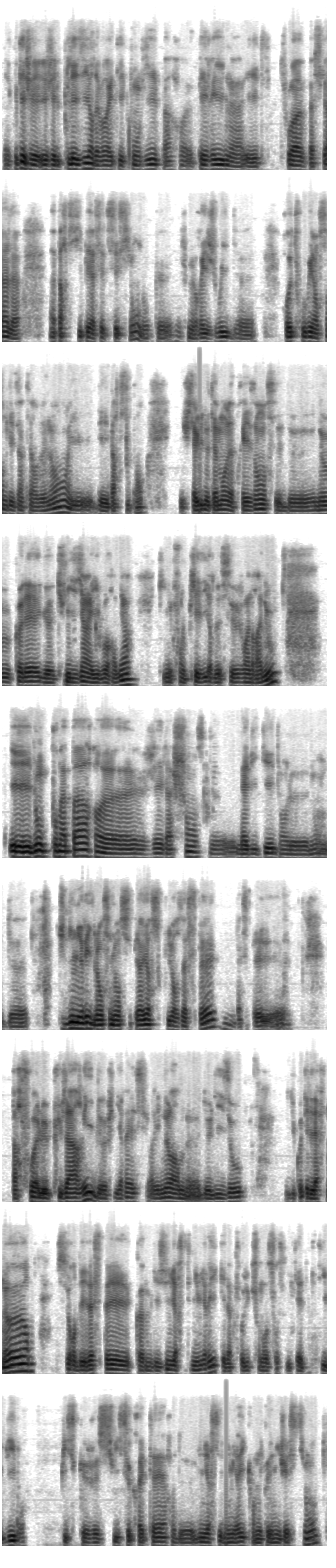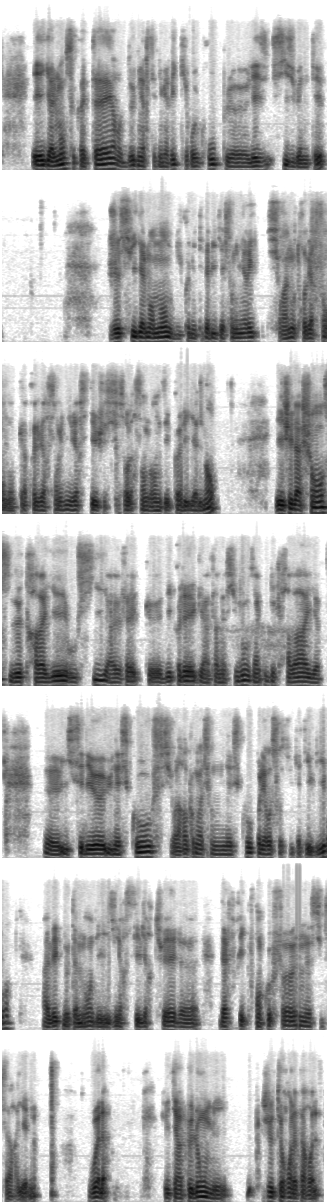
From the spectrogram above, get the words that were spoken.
Écoutez, j'ai le plaisir d'avoir été convié par Perrine et toi, Pascal, à, participer à cette session. Donc, je me réjouis de retrouver l'ensemble des intervenants et des participants. Je salue notamment la présence de nos collègues tunisiens et ivoiriens qui nous font le plaisir de se joindre à nous. Et donc, pour ma part, euh, j'ai la chance de naviguer dans le monde du numérique de l'enseignement supérieur sous plusieurs aspects. L'aspect euh, parfois le plus aride, je dirais, sur les normes de l'ISO du côté de l'AFNOR, sur des aspects comme les universités numériques et la production de ressources éducatives libres puisque je suis secrétaire de l'Université numérique en économie-gestion, et également secrétaire de l'Université numérique qui regroupe les six UNT. Je suis également membre du comité d'habilitation numérique sur un autre versant, donc après le versant université, je suis sur le versant grandes écoles également. Et j'ai la chance de travailler aussi avec euh, des collègues internationaux, un groupe de travail euh, ICDE UNESCO sur la recommandation de l'UNESCO pour les ressources éducatives libres, avec notamment des universités virtuelles euh, d'Afrique francophone subsaharienne. Voilà. J'ai été un peu long, mais je te rends la parole.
